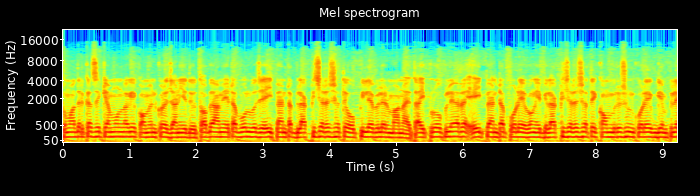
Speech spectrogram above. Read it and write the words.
তোমাদের কাছে কেমন লাগে কমেন্ট করে জানিয়ে দিও। তবে আমি এটা বলব যে এই প্যান্টটা ব্ল্যাক টি শার্টের সাথে ওপি লেভেলের মানায়। তাই প্রো প্লেয়াররা এই প্যান্টটা পরে এবং এই ব্ল্যাক টি শার্টের সাথে কম্বিনেশন করে গেম প্লে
